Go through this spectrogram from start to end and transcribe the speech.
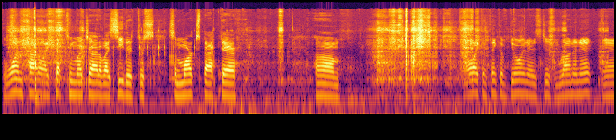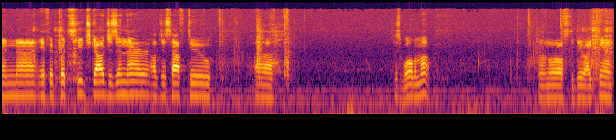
the one paddle I cut too much out of, I see that there's some marks back there. Um, all I can think of doing is just running it, and uh, if it puts huge gouges in there, I'll just have to uh, just weld them up. I don't know what else to do. I can't.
